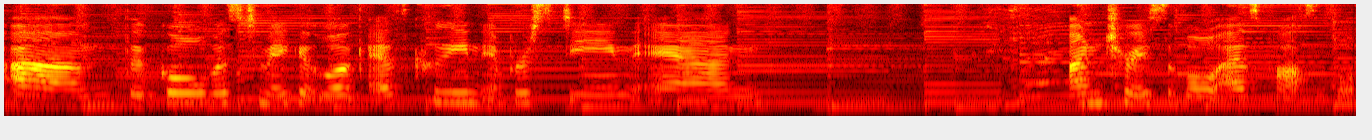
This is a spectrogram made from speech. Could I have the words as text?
um, the goal was to make it look as clean and pristine and untraceable as possible.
